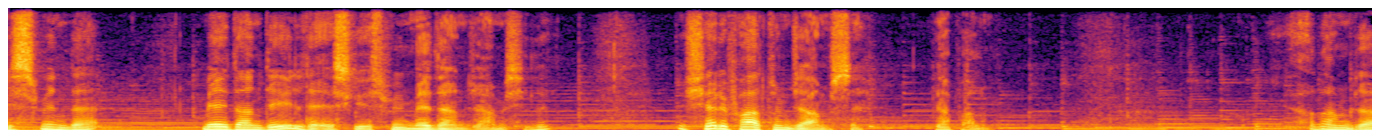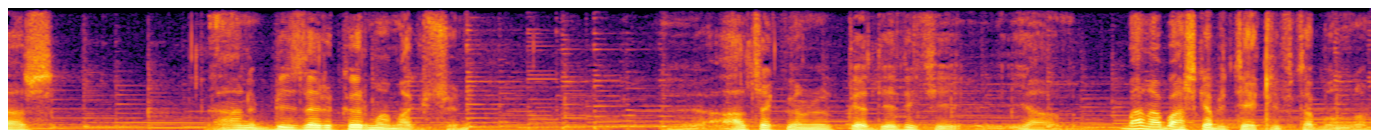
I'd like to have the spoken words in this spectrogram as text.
İsmin de Meydan değil de eski ismi Meydan Camisi'ydi. Şerif Hatun Camisi yapalım. Adamcağız yani bizleri kırmamak için e, alçak gönüllükle dedi ki ya bana başka bir teklifte bulunun.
